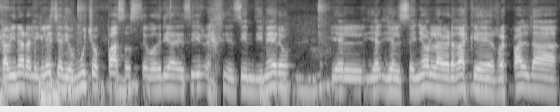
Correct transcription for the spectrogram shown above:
caminar a la iglesia, dio muchos pasos, se podría decir, sin dinero, y el, y el, Señor la verdad que respalda,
